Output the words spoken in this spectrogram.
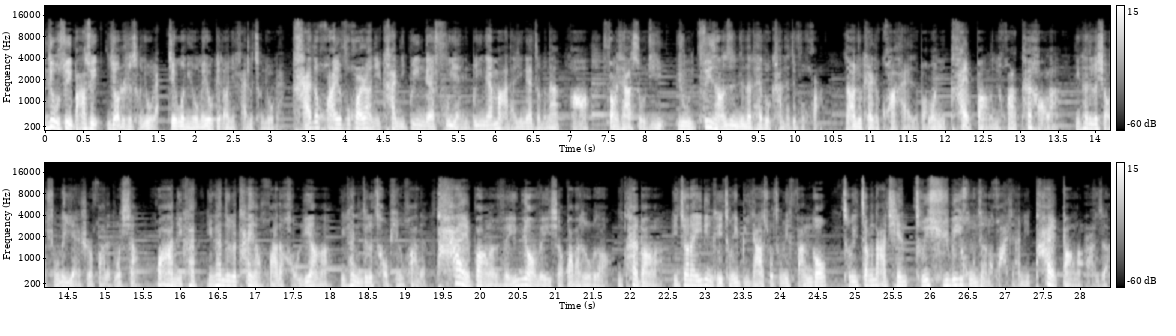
六岁八岁要的是成就感，结果你又没有给到你孩子成就感。孩子画一幅画让你看，你不应该敷衍，你不应该骂他，应该怎么呢？啊，放下手机，用非常认真的态度看他这幅画。然后就开始夸孩子，宝宝你太棒了，你画的太好了。你看这个小熊的眼神画的多像，哇！你看，你看这个太阳画的好亮啊！你看你这个草坪画的太棒了，惟妙惟肖。爸爸都做不到，你太棒了，你将来一定可以成为毕加索，成为梵高，成为张大千，成为徐悲鸿这样的画家。你太棒了，儿子，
